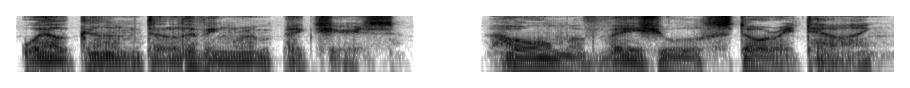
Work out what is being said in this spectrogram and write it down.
Welcome to Living Room Pictures, home of visual storytelling.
